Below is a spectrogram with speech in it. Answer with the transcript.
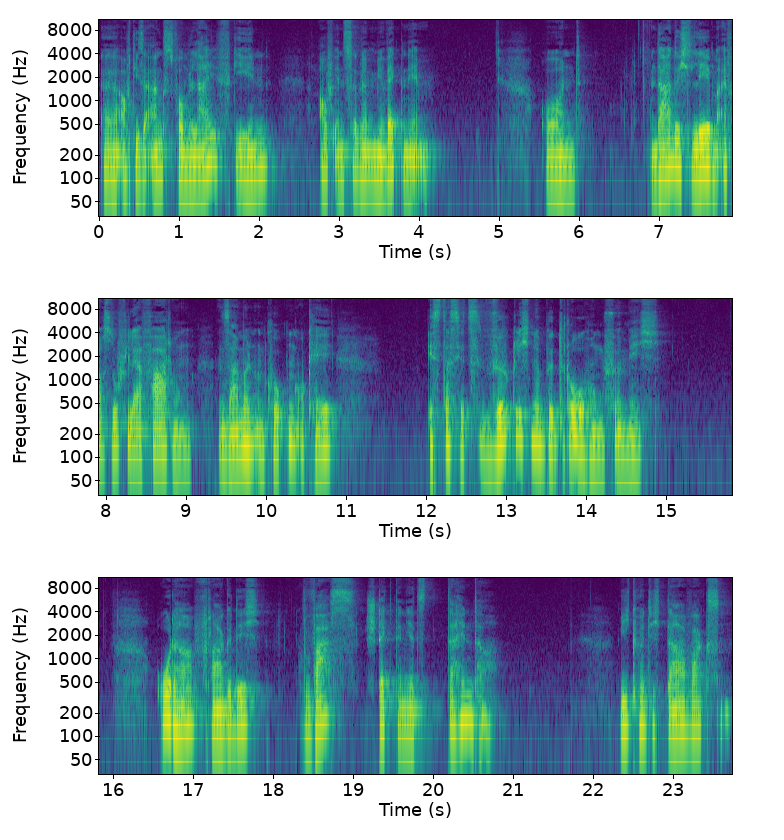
äh, auch diese Angst vom Live-Gehen auf Instagram mir wegnehmen. Und dadurch leben einfach so viele Erfahrungen sammeln und gucken, okay, ist das jetzt wirklich eine Bedrohung für mich? Oder frage dich, was steckt denn jetzt dahinter? Wie könnte ich da wachsen?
